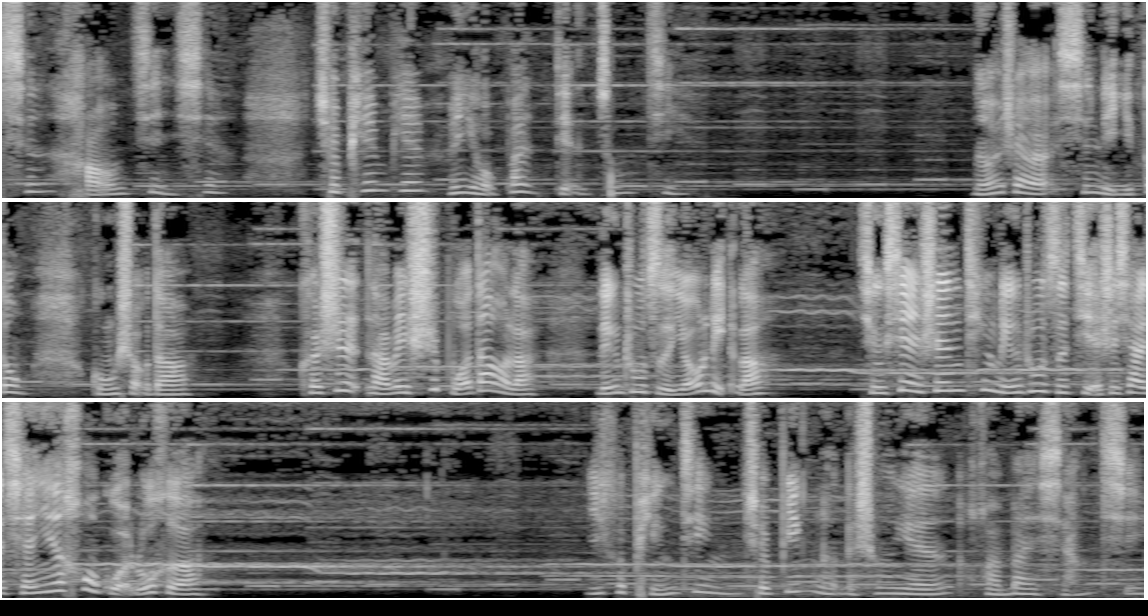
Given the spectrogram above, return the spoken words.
纤毫尽现，却偏偏没有半点踪迹。哪吒心里一动，拱手道：“可是哪位师伯到了？灵珠子有礼了，请现身听灵珠子解释下前因后果，如何？”一个平静却冰冷的声音缓慢响起：“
